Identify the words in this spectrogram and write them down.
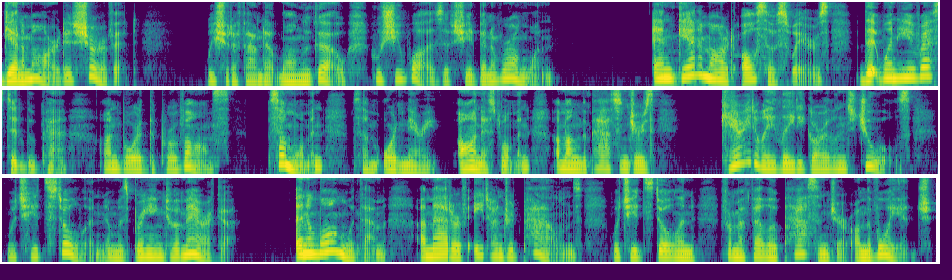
Ganimard is sure of it. We should have found out long ago who she was if she had been a wrong one. And Ganimard also swears that when he arrested Lupin on board the Provence, some woman, some ordinary, honest woman, among the passengers, carried away Lady Garland's jewels, which he had stolen and was bringing to America, and along with them a matter of eight hundred pounds, which he had stolen from a fellow passenger on the voyage.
